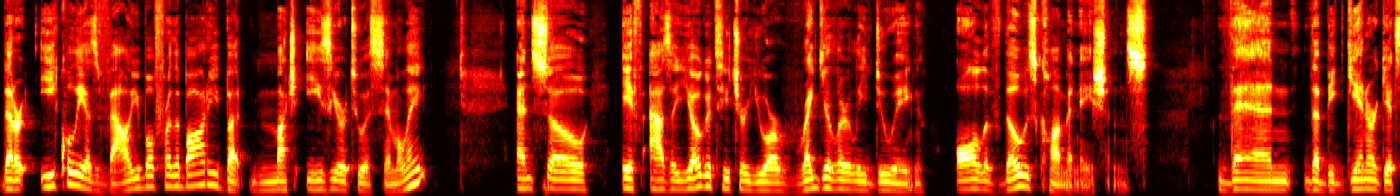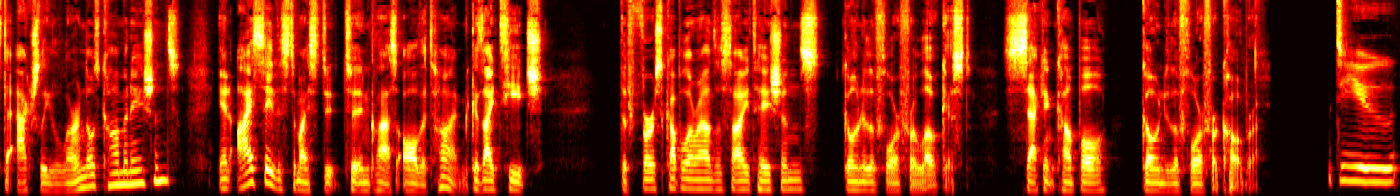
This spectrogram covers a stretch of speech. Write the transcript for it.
that are equally as valuable for the body, but much easier to assimilate. And so, if as a yoga teacher you are regularly doing all of those combinations, then the beginner gets to actually learn those combinations. And I say this to my stu- to in class all the time because I teach the first couple of rounds of salutations going to the floor for locust, second couple going to the floor for cobra. Do you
